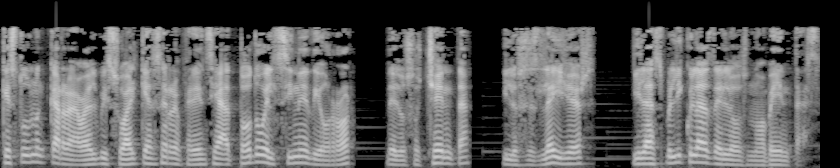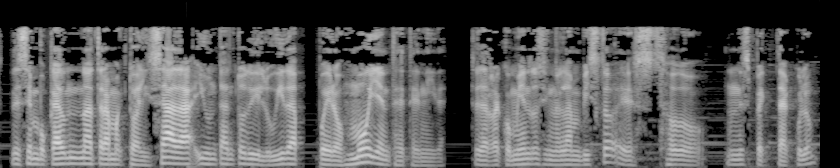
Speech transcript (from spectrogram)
que es todo un carnaval visual que hace referencia a todo el cine de horror de los 80 y los slashers y las películas de los 90, desembocando en una trama actualizada y un tanto diluida, pero muy entretenida. Se la recomiendo si no la han visto, es todo un espectáculo.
